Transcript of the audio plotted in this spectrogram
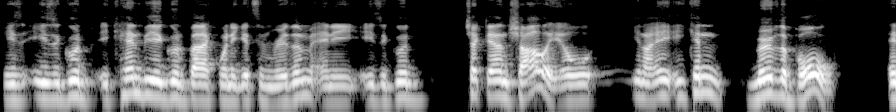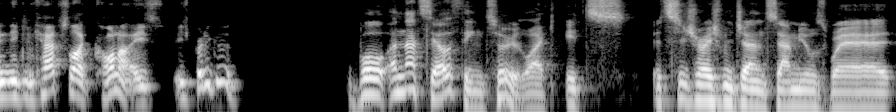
he's he's a good he can be a good back when he gets in rhythm and he, he's a good check down Charlie. He'll you know he, he can move the ball and he can catch like Conner. He's he's pretty good. Well, and that's the other thing too. Like it's it's a situation with Jaylen Samuels where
